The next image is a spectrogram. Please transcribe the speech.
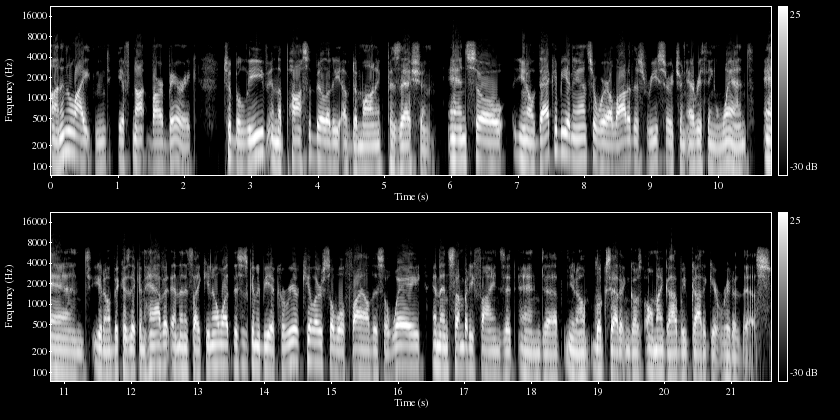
unenlightened, if not barbaric, to believe in the possibility of demonic possession. And so, you know, that could be an answer where a lot of this research and everything went, and, you know, because they can have it, and then it's like, you know what, this is going to be a career killer, so we'll file this away. And then somebody finds it and, uh, you know, looks at it and goes, oh my God, we've got to get rid of this.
